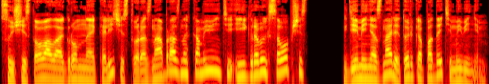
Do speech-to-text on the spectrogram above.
Существовало огромное количество разнообразных комьюнити и игровых сообществ, где меня знали только под этим именем.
